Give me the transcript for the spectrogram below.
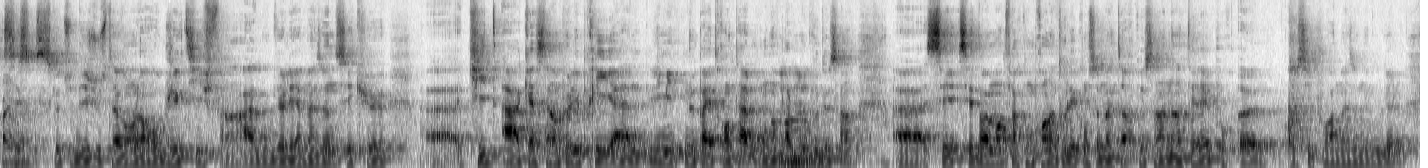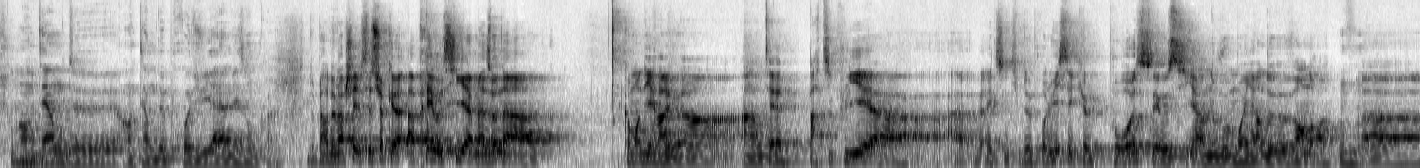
C'est ce que tu dis juste avant. Leur objectif hein, à Google et Amazon, c'est que euh, quitte à casser un peu les prix, à limite ne pas être rentable, on en parle mhm. beaucoup de ça, euh, c'est vraiment de faire comprendre à tous les consommateurs que c'est un intérêt pour eux, aussi pour Amazon et Google, en, mhm. termes de, en termes de produits à la maison. Quoi. De part de marché, c'est sûr qu'après aussi Amazon a comment dire, a eu un, intérêt particulier avec ce type de produit, c'est que pour eux, c'est aussi un nouveau moyen de vendre. Mhm. Euh,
